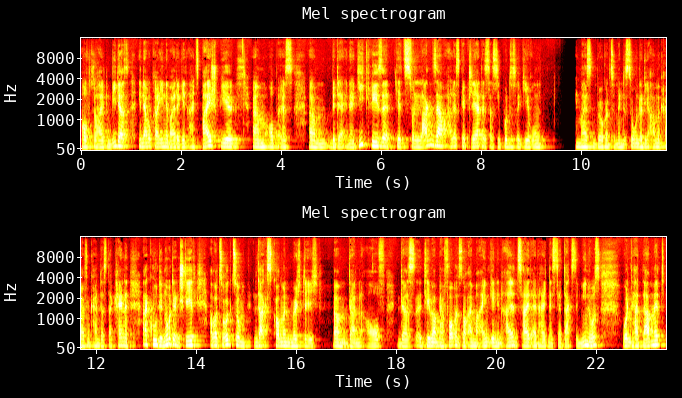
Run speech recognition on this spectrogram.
aufzuhalten, wie das in der Ukraine weitergeht. Als Beispiel, ähm, ob es ähm, mit der Energiekrise jetzt jetzt so langsam alles geklärt ist, dass die Bundesregierung den meisten Bürgern zumindest so unter die Arme greifen kann, dass da keine akute Not entsteht. Aber zurück zum DAX kommen möchte ich ähm, dann auf das Thema Performance noch einmal eingehen. In allen Zeiteinheiten ist der DAX im Minus und hat damit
